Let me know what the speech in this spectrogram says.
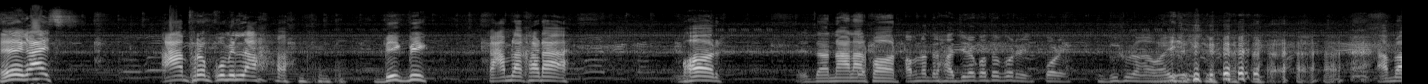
Hey guys, I'm from Kumilla. big big. কামলা খাড়া ঘর নালার পর। আপনাদের হাজিরা কত করে পড়ে? দুশো টাকা ভাই। আমরা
